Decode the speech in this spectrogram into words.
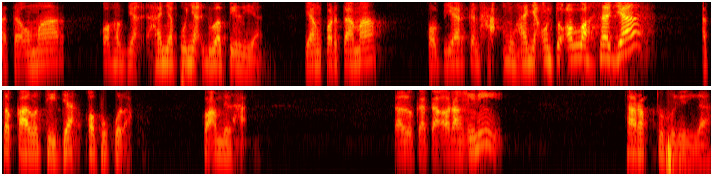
Kata Umar, kau hanya punya dua pilihan. Yang pertama, kau biarkan hakmu hanya untuk Allah saja. Atau kalau tidak, kau pukul aku. Kau ambil hak. Lalu kata orang ini, Taraktuhu lillah.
